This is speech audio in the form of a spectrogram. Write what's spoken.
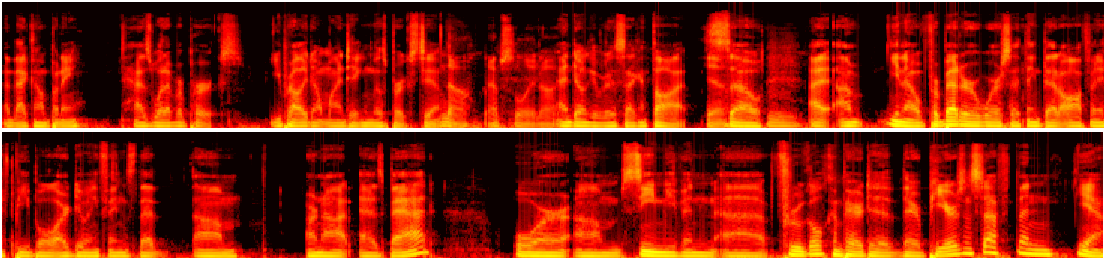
at that company has whatever perks, you probably don't mind taking those perks too, No, absolutely not. and don't give it a second thought. Yeah. So Mhm. I, I'm you know for better or worse, I think that often if people are doing things that um, are not as bad or um, seem even uh, frugal compared to their peers and stuff, then yeah,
